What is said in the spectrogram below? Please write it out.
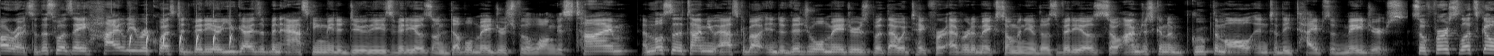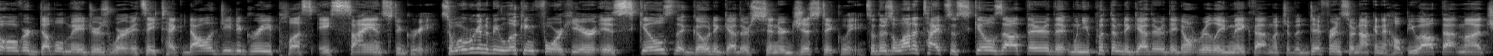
Alright, so this was a highly requested video. You guys have been asking me to do these videos on double majors for the longest time. And most of the time you ask about individual majors, but that would take forever to make so many of those videos. So I'm just gonna group them all into the types of majors. So first, let's go over double majors where it's a technology degree plus a science degree. So what we're gonna be looking for here is skills that go together synergistically. So there's a lot of types of skills out there that when you put them together, they don't really make that much of a difference. They're not gonna help you out that much.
